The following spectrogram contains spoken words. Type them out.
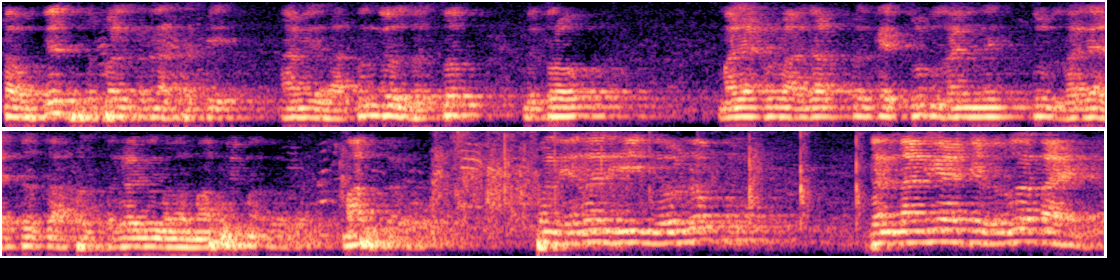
त्या उद्देश सफल करण्यासाठी आम्ही रात्रंदिवस धरतो मित्र माझ्याकडून आजार काही चूक झाली नाही. चूक झाली असतं तर आपण सगळ्यांनी मला माफी मागावं. माफ करावं पण येणारी ही निवडणूक जनदांडग्याच्या विरोधात आहे.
